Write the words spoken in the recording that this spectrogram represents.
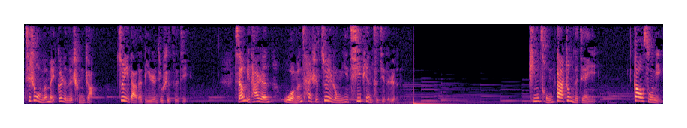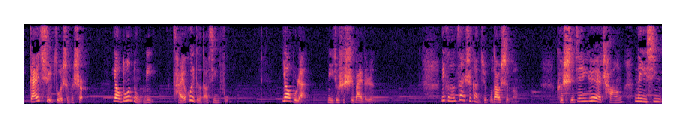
其实，我们每个人的成长最大的敌人就是自己。相比他人，我们才是最容易欺骗自己的人。听从大众的建议，告诉你该去做什么事儿，要多努力才会得到幸福，要不然你就是失败的人。你可能暂时感觉不到什么，可时间越长，内心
